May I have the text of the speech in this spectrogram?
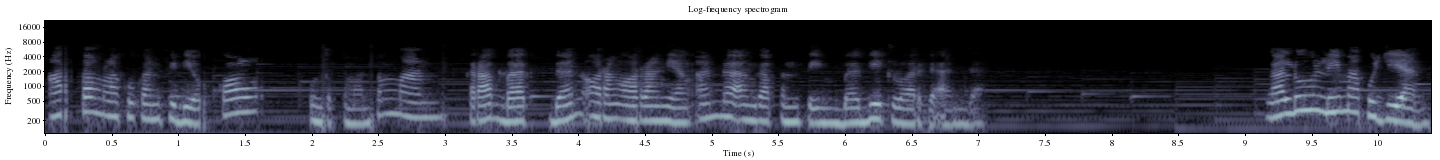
atau melakukan video call untuk teman-teman, kerabat, dan orang-orang yang Anda anggap penting bagi keluarga Anda. Lalu lima pujian.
